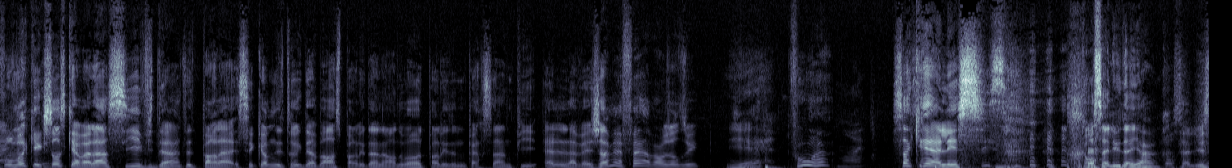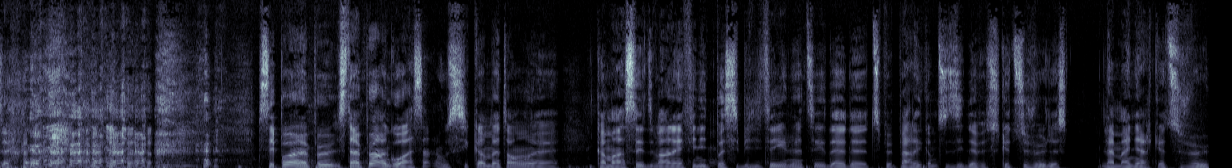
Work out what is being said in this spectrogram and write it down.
Pour moi, quelque chose qui avait l'air si évident, de parler, c'est comme des trucs de base, parler d'un endroit, de parler d'une personne, puis elle l'avait jamais fait avant aujourd'hui. Yeah. Fou, hein? Ouais. Sacré Alice! Qu'on salue d'ailleurs. On salue d'ailleurs. C'est pas un peu. C'est un peu angoissant aussi, comme mettons. euh, commencer devant l'infini de possibilités. Là, tu sais, de, de- tu peux parler, comme tu dis, de ce que tu veux, de ce- la manière que tu veux.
